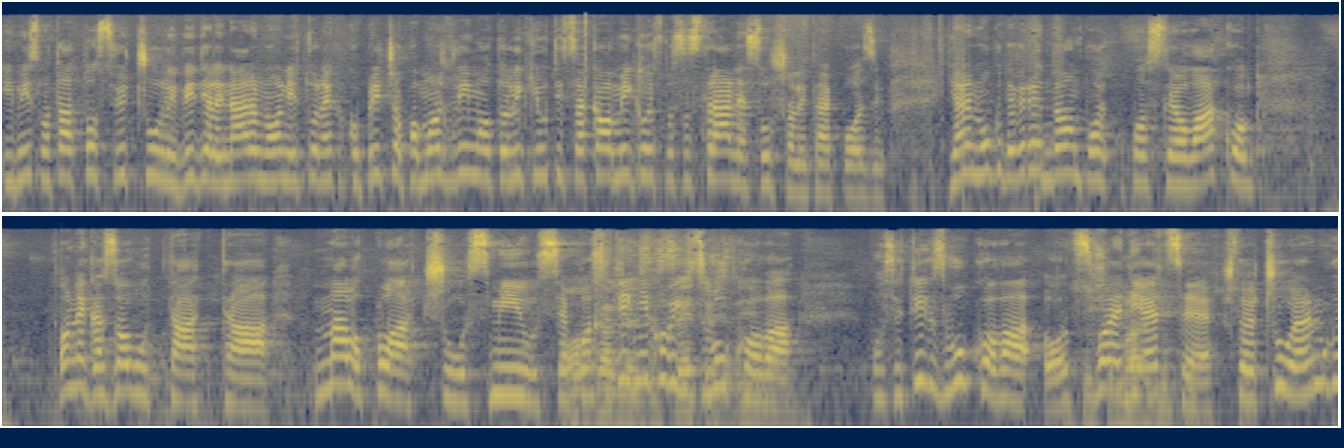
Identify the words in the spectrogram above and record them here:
i mi smo tada to svi čuli, vidjeli, naravno on je to nekako pričao, pa možda nije imao toliki utisak kao mi koji smo sa strane slušali taj poziv. Ja ne mogu da vjerujem da on po, posle ovakvog one ga zovu tata, malo plaču, smiju se, On posle kaže tih njihovih zvukova, posle tih zvukova od svoje djece, što je čuo, ja ne mogu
